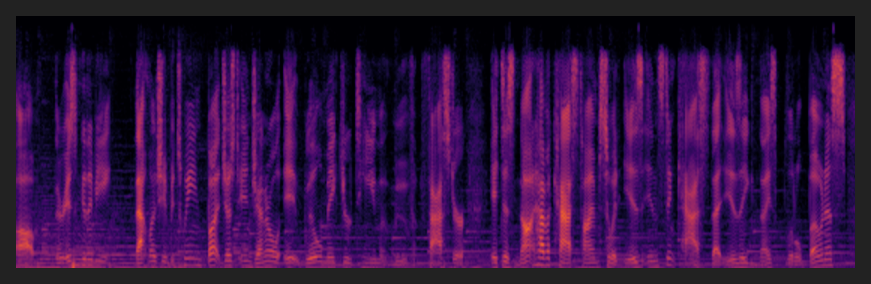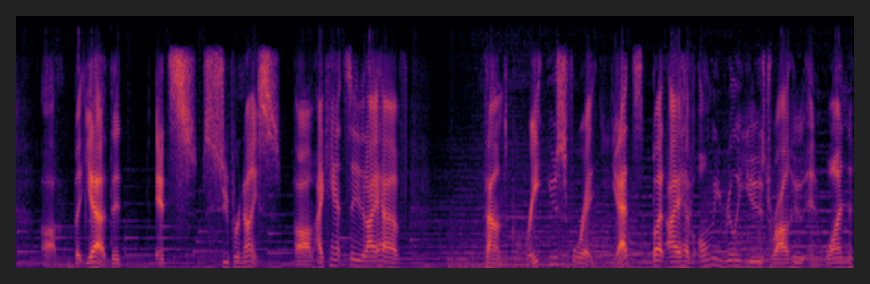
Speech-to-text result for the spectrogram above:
Um, there isn't going to be that much in between, but just in general, it will make your team move faster. It does not have a cast time, so it is instant cast. That is a nice little bonus. Um, but yeah, the, it's super nice. Um, I can't say that I have found great use for it yet, but I have only really used Rahu in one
